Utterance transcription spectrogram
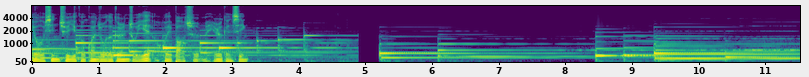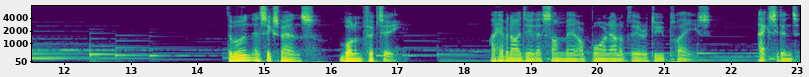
有兴趣也可关注我的个人主页，会保持每日更新。The Moon and Sixpence, Volume 50. I have an idea that some men are born out of their due place. Accident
